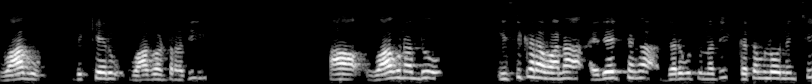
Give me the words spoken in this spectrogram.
వాగు బిక్కేరు వాగు అంటారు అది. ఆ వాగునందు ఇసుక రవాణా యథేచ్ఛగా జరుగుతున్నది. గతంలో నుంచి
